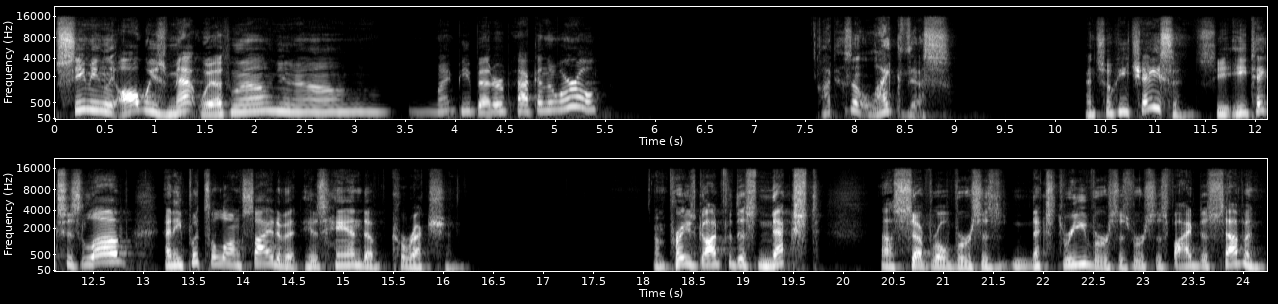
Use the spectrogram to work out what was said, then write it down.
seemingly always met with, well, you know, might be better back in the world. God doesn't like this. And so he chastens. He, he takes his love and he puts alongside of it his hand of correction. And praise God for this next uh, several verses, next three verses, verses five to seven.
